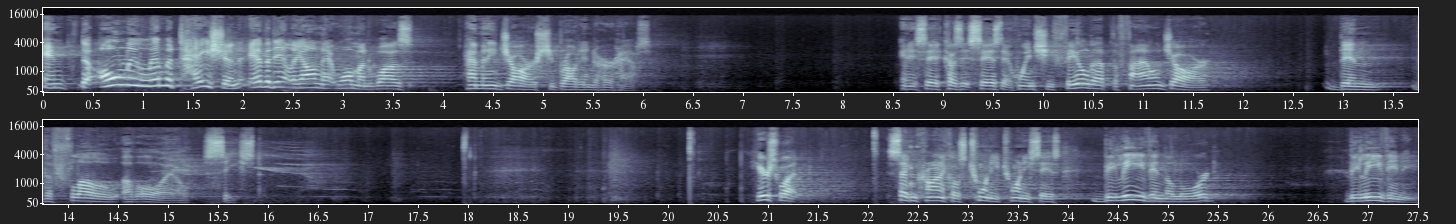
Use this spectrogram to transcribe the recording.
and the only limitation, evidently, on that woman was how many jars she brought into her house. And it says, because it says that when she filled up the final jar, then the flow of oil ceased. Here's what Second Chronicles 20 20 says Believe in the Lord, believe in Him,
